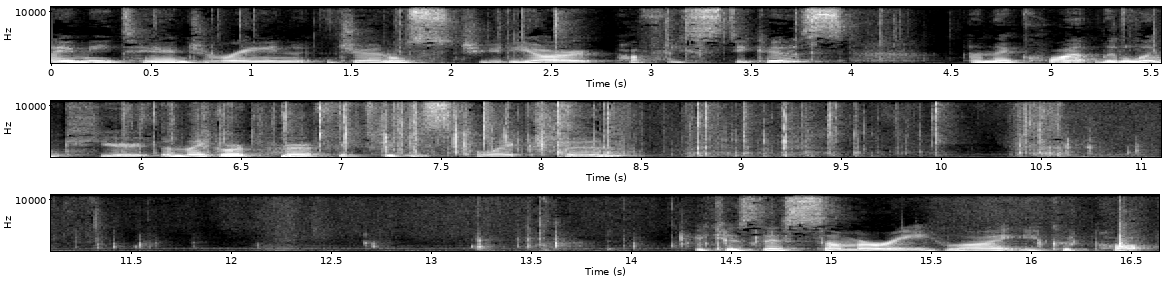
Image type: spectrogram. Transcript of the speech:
Amy Tangerine Journal Studio puffy stickers and they're quite little and cute and they go perfect with this collection. Because they're summery, like you could pop,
